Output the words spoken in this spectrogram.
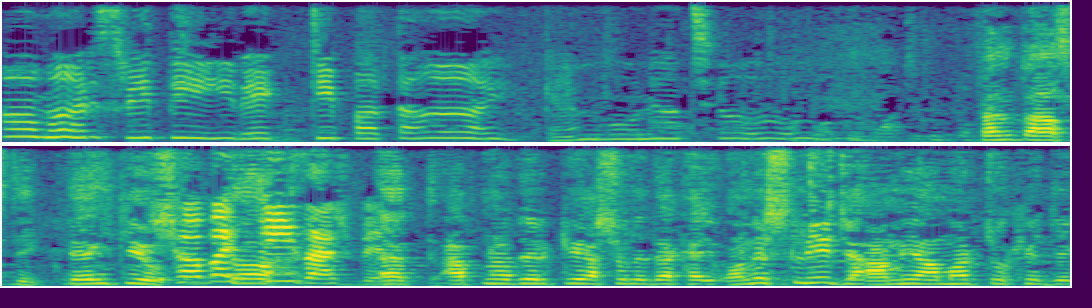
আমার স্মৃতির একটি পাতায় কেমন আছো? ফ্যান্টাস্টিক থ্যাংক ইউ সবাই please আসবেন। আপনাদেরকে আসলে দেখাই অনেস্টলি যে আমি আমার চোখে যে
